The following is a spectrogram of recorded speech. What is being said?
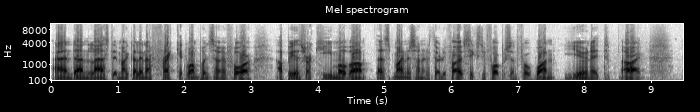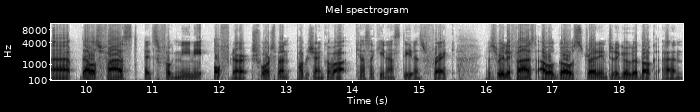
And then lastly, Magdalena Frech at 1.74 up against Rakhimova. That's minus 135, 64% for 1 unit. Alright. Uh, that was fast. It's Fognini, Ofner, Schwartzman, Pavlyuchenkova, Kasatkina, Stephens, Frech. It was really fast. I will go straight into the Google Doc and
